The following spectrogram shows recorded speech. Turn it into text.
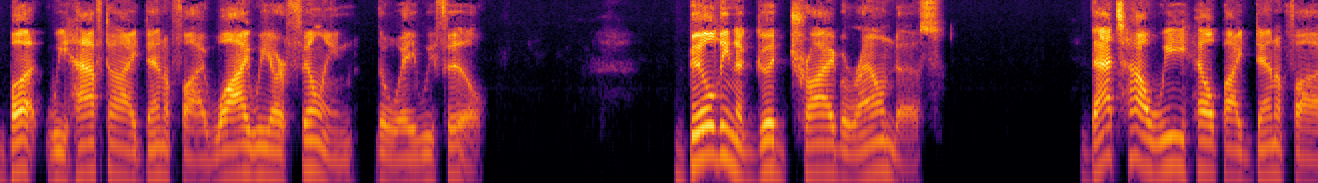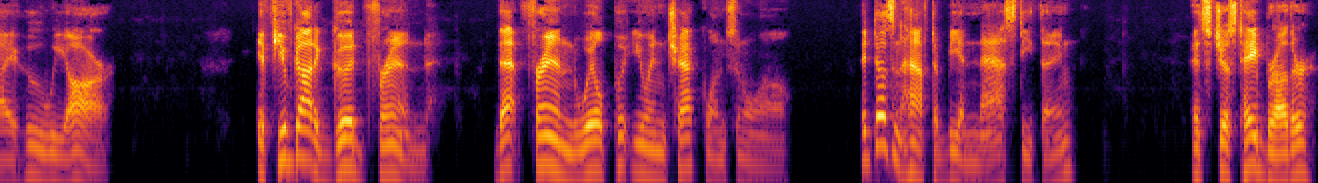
but we have to identify why we are feeling the way we feel. Building a good tribe around us that's how we help identify who we are. If you've got a good friend, that friend will put you in check once in a while. It doesn't have to be a nasty thing. It's just, hey, brother,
